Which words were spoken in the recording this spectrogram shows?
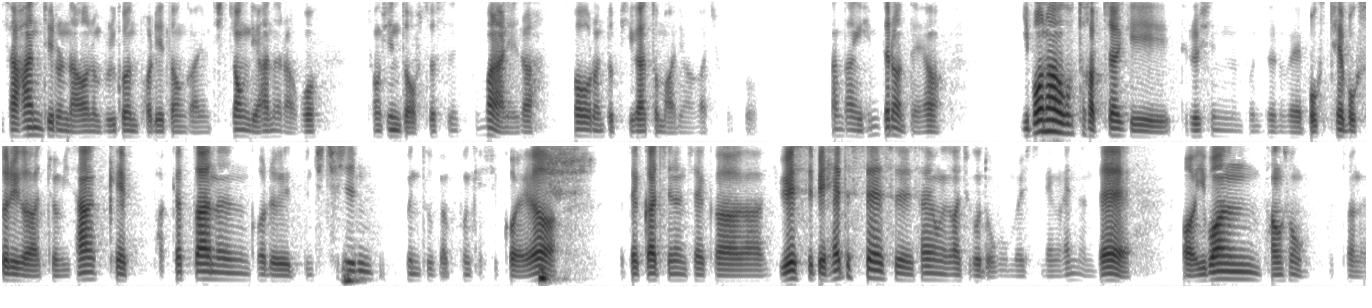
이사한 뒤로 나오는 물건 버리던가 아니면 뒷정리 하느라고 정신도 없었을 뿐만 아니라 서울은 또 비가 또 많이 와가지고 또 상당히 힘들었네요. 이번 화부터 갑자기 들으시는 분들은 왜 제 목소리가 좀 이상하게 바뀌었다는 거를 눈치채신 분도 몇 분 계실 거예요. 그때까지는 제가 USB 헤드셋을 사용해가지고 녹음을 진행을 했는데 어, 이번 방송부터는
